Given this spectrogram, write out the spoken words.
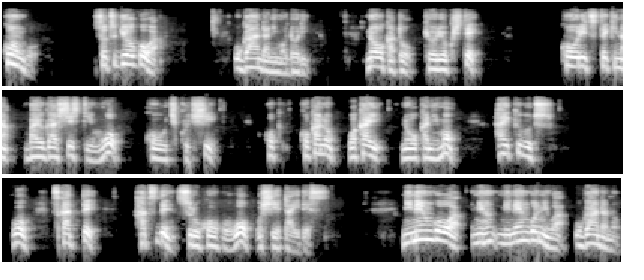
今後、卒業後はウガンダに戻り、農家と協力して効率的なバイオガスシステムを構築し、他の若い農家にも廃棄物を使って発電する方法を教えたいです。2年後は、2年後にはウガンダの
